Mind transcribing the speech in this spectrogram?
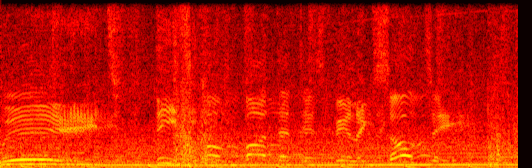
Sweet! This combatant is feeling salty!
